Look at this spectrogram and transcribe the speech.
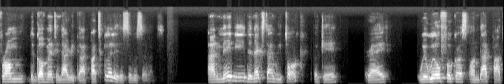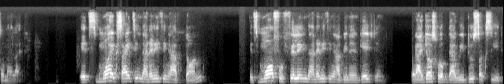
from the government in that regard, particularly the civil servants. And maybe the next time we talk, okay, right, we will focus on that part of my life. It's more exciting than anything I've done. It's more fulfilling than anything I've been engaged in. But I just hope that we do succeed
